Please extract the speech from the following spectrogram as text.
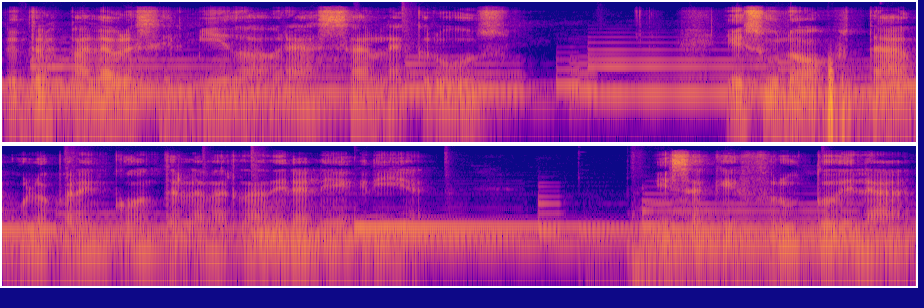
En otras palabras, el miedo a abrazar la cruz es un obstáculo para encontrar la verdadera alegría, esa que es fruto de la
